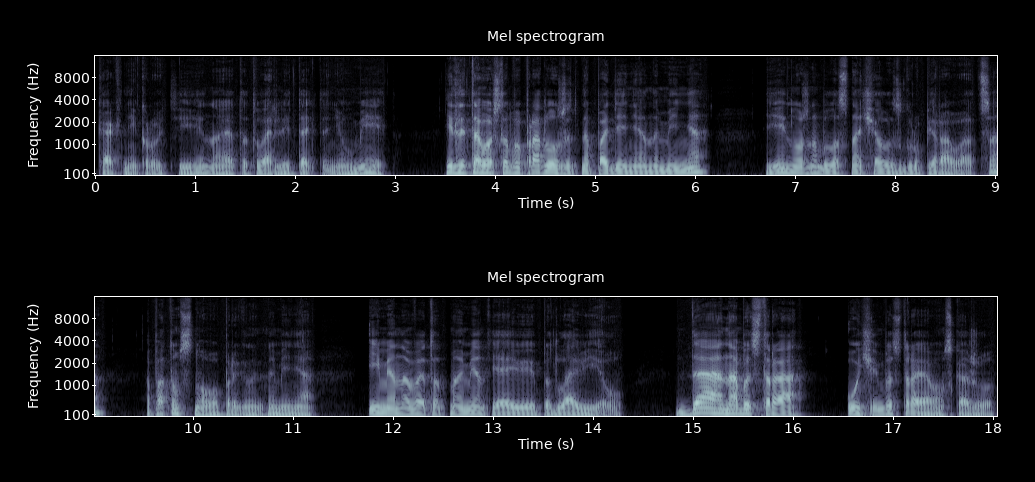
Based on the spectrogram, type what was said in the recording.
Как ни крути, но эта тварь летать-то не умеет. И для того, чтобы продолжить нападение на меня, ей нужно было сначала сгруппироваться, а потом снова прыгнуть на меня. Именно в этот момент я ее и подловил. Да, она быстра. Очень быстра, я вам скажу.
